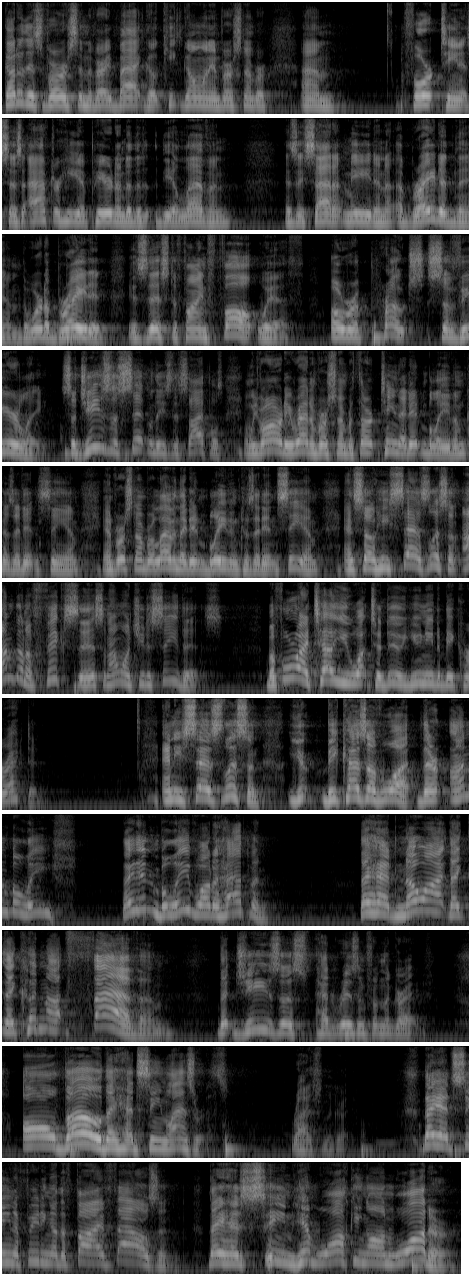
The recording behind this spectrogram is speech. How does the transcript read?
Go to this verse in the very back. Go keep going in verse number um, 14. It says, After he appeared unto the, the eleven, as they sat at meat and upbraided them. The word upbraided is this to find fault with or reproach severely. So Jesus is sitting with these disciples, and we've already read in verse number 13 they didn't believe him because they didn't see him. In verse number 11, they didn't believe him because they didn't see him. And so he says, Listen, I'm going to fix this, and I want you to see this. Before I tell you what to do, you need to be corrected. And he says, listen, because of what? Their unbelief. They didn't believe what had happened. They had no they, they could not fathom that Jesus had risen from the grave. Although they had seen Lazarus rise from the grave. They had seen a feeding of the 5,000. They had seen him walking on water.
